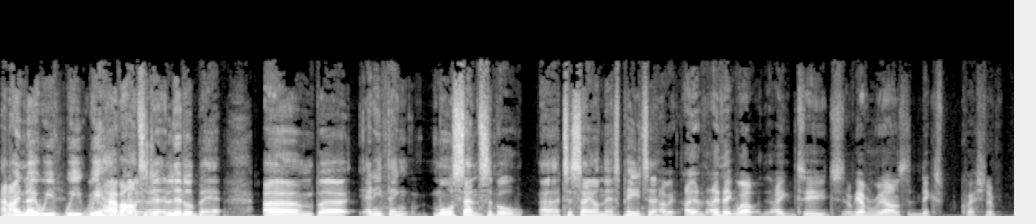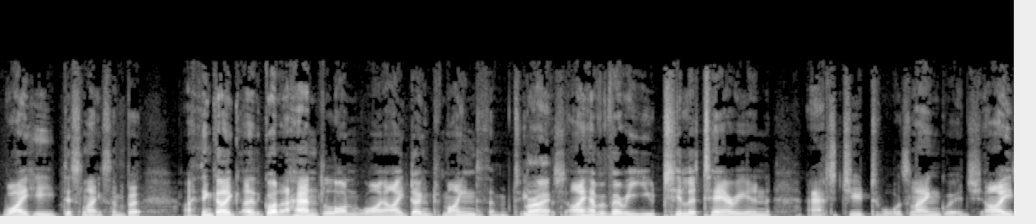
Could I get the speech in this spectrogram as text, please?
and I know we've, we we are have answered it a little bit, um, but anything more sensible uh, to say on this, Peter? I mean, I, I think well, I, to, we haven't really answered Nick's question of why he dislikes them, but I think I I got a handle on why I don't mind them too Right. much. I have a very utilitarian attitude towards language. I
